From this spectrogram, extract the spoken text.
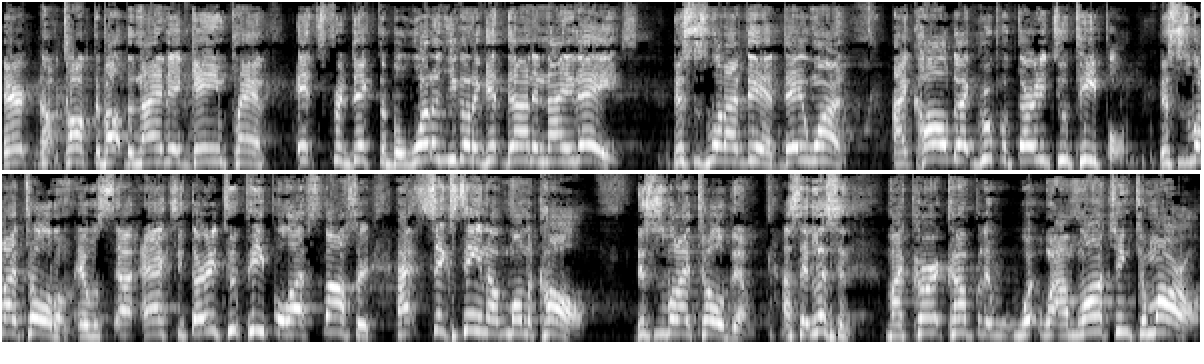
Eric talked about the 90 day game plan. It's predictable. What are you going to get done in 90 days? This is what I did. Day one, I called that group of 32 people. This is what I told them. It was uh, actually 32 people I've sponsored. I had 16 of them on the call. This is what I told them. I said, listen, my current company, what I'm launching tomorrow.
